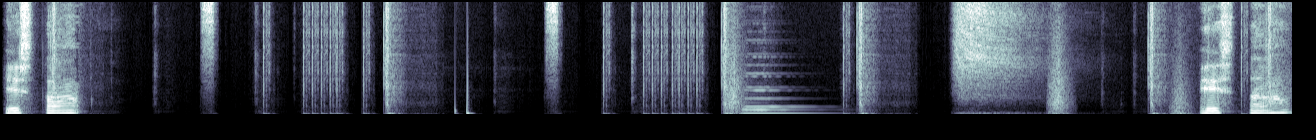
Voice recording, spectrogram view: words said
Esta... Esta.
